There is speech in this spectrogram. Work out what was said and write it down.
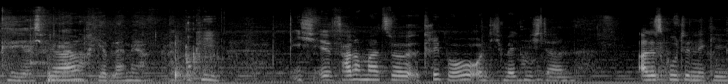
Okay, ja, ich will Ja. gerne noch hier bleiben. Ja. Okay, ich äh, fahre noch mal zur Kripo und ich melde mich dann. Alles Gute, Niki.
